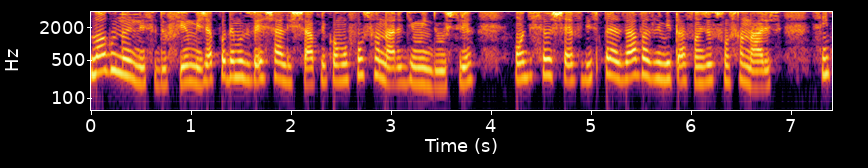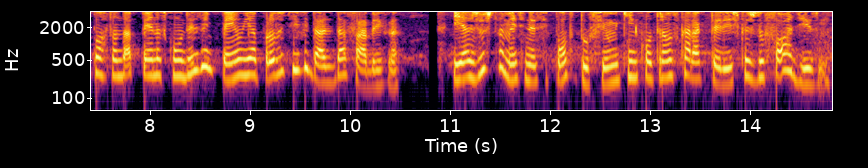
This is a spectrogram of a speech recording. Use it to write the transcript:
Logo no início do filme, já podemos ver Charlie Chaplin como funcionário de uma indústria onde seu chefe desprezava as limitações dos funcionários, se importando apenas com o desempenho e a produtividade da fábrica. E é justamente nesse ponto do filme que encontramos características do Fordismo,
